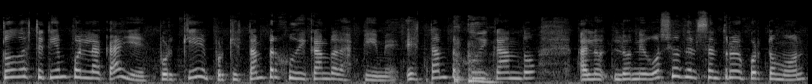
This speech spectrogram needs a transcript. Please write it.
todo este tiempo en la calle. ¿Por qué? Porque están perjudicando a las pymes, están perjudicando a los negocios del centro de Puerto Montt.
